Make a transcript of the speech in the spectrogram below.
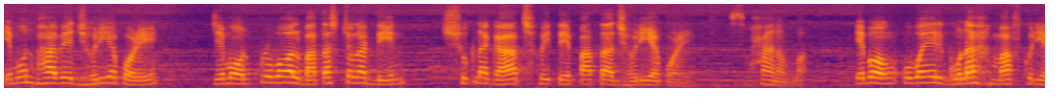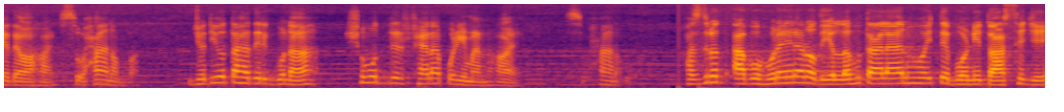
এমনভাবে ঝরিয়া পড়ে যেমন প্রবল বাতাস চলার দিন শুকনা গাছ হইতে পাতা ঝরিয়া পড়ে। সুহান আল্লাহ এবং উভয়ের গুনাহ মাফ করিয়া দেওয়া হয়। সুহান আল্লাহ যদিও তাহাদের গুনাহ সমুদ্রের ফেনা পরিমাণ হয়। সুহান আল্লাহ হজরত আবু হুরাইরা রদিয়াল্লাহু তালাহ হইতে বর্ণিত আছে যে,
